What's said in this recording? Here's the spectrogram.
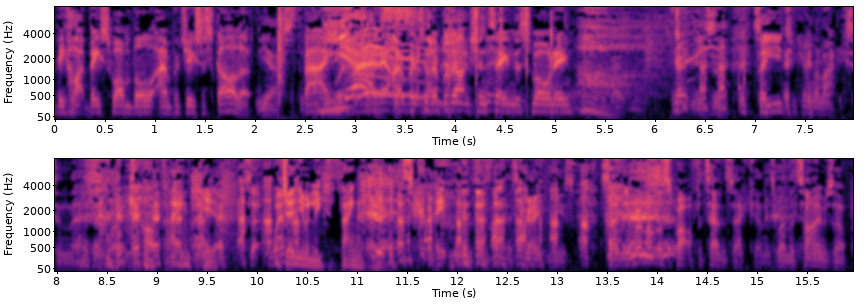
The Hype Beast Womble and producer Scarlett. yes. The Bang! We're Yes! over to the production team this morning. Great news, isn't it? So you two can relax in there. Don't worry. Oh, thank you. So when Genuinely, thank you. That's great news. Isn't it? It's great news. So they run on the spot for 10 seconds. When the time's up,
